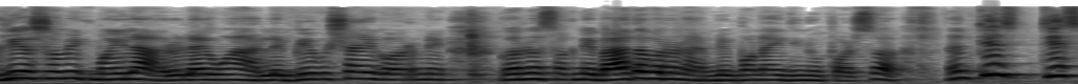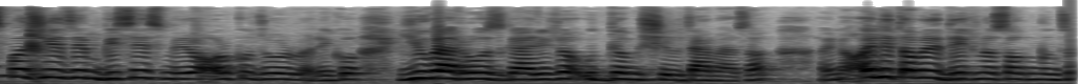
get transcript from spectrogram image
गृह श्रमिक महिलाहरूलाई उहाँहरूले व्यवसाय गर्ने गर्न सक्ने वातावरण हामीले बनाइदिनुपर्छ। अनि त्यस त्यसपछि चाहिँ विशेष मेरो अर्को जोड भनेको युवा रोजगारी र उद्यमशीलतामा छ। होइन अहिले तपाईँले देख्न सक्नुहुन्छ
